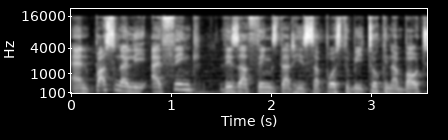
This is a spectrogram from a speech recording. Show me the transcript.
And personally, I think these are things that he's supposed to be talking about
